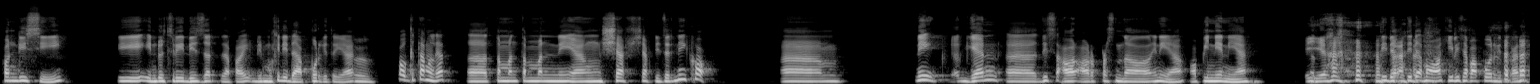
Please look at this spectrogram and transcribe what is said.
kondisi di industri dessert, di, mungkin di dapur gitu ya. Hmm. Kok kita ngelihat uh, teman-teman yang chef-chef dessert ini kok, um, ini again uh, this our our personal ini ya opinion ya. Iya. tidak tidak mewakili siapa pun gitu kan.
